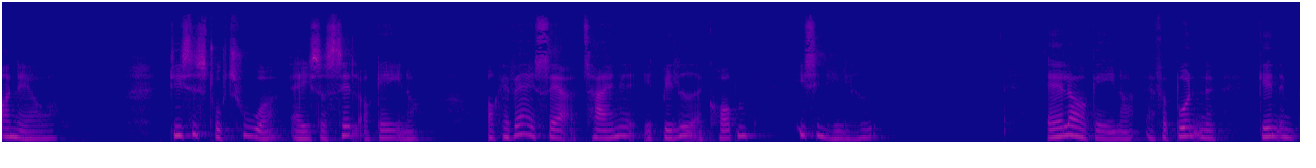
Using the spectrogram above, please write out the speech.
og nerver. Disse strukturer er i sig selv organer og kan hver især tegne et billede af kroppen i sin helhed. Alle organer er forbundne gennem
